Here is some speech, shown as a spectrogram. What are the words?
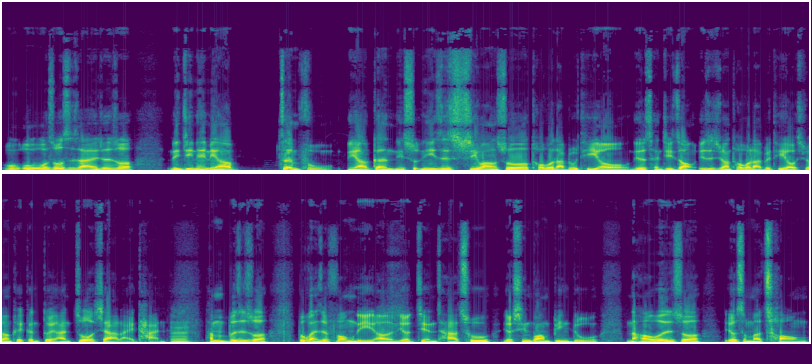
我我我说实在的，就是说你今天你要。政府，你要跟你说，你一直希望说透过 WTO，你是陈吉仲一直希望透过 WTO，希望可以跟对岸坐下来谈。嗯，他们不是说不管是凤梨哦，有检查出有新冠病毒，然后或者说有什么虫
